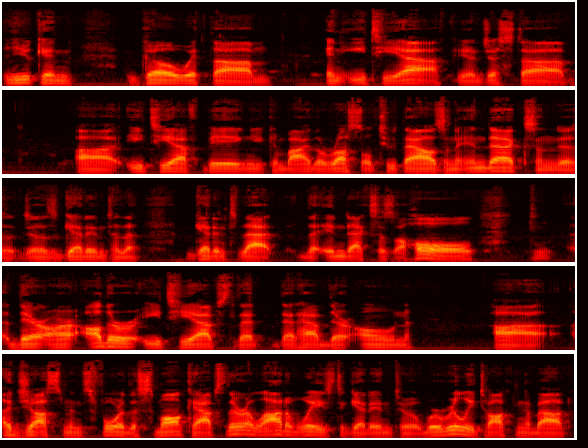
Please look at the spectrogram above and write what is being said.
You can go with um, an ETF, you know, just uh, uh, ETF being you can buy the Russell 2000 index and just, just get into the get into that the index as a whole. There are other ETFs that that have their own uh, adjustments for the small caps. There are a lot of ways to get into it. We're really talking about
